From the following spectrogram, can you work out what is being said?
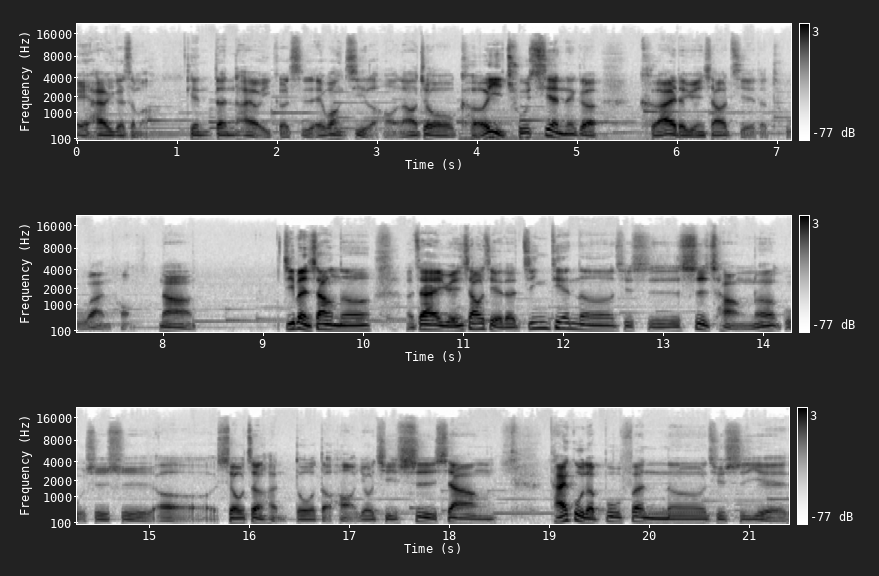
哎，还有一个什么天灯，还有一个是哎忘记了哈，然后就可以出现那个可爱的元宵节的图案哈，那。基本上呢，呃在元宵节的今天呢，其实市场呢，股市是呃修正很多的哈，尤其是像台股的部分呢，其实也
